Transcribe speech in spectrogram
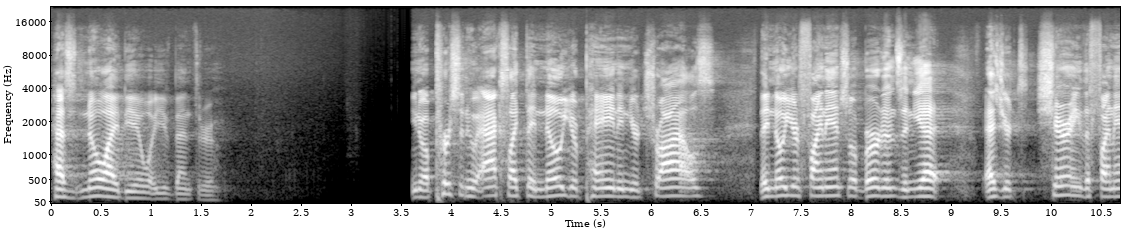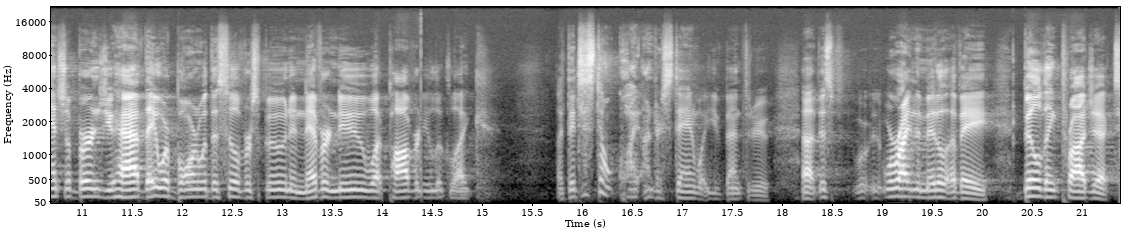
has no idea what you've been through. You know, a person who acts like they know your pain and your trials, they know your financial burdens, and yet, as you're sharing the financial burdens you have, they were born with a silver spoon and never knew what poverty looked like. Like they just don't quite understand what you've been through. Uh, this, we're right in the middle of a building project.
